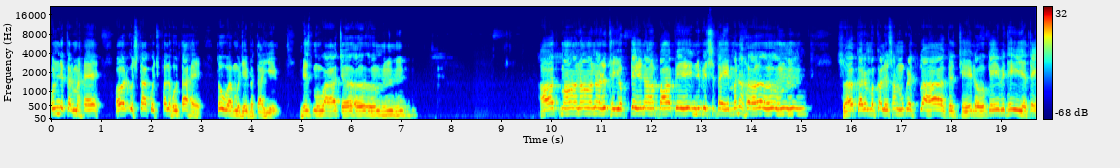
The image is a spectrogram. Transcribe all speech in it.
पुण्य कर्म है और उसका कुछ फल होता है तो वह मुझे बताइए। भीष्मवाच आत्मानर्थयुक्त न पापे निविशत मन। स्वकर्म कलुषम कृत्वा लोके विधेयते।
